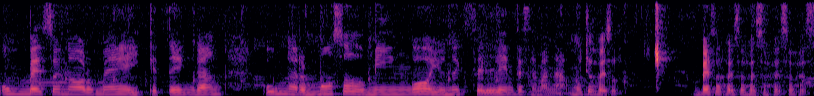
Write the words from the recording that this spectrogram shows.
Un beso enorme y que tengan un hermoso domingo y una excelente semana. Muchos besos. Besos, besos, besos, besos, besos.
